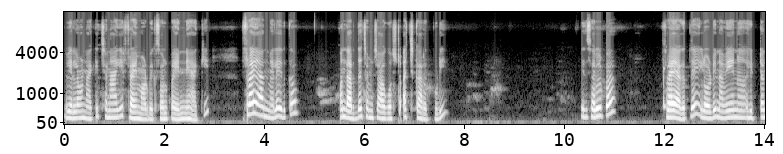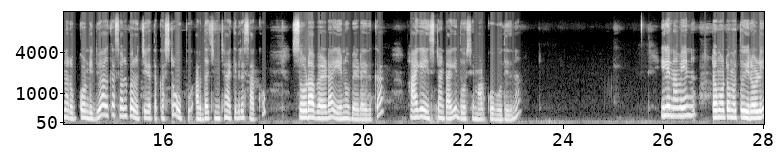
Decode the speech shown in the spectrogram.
ಇವೆಲ್ಲವನ್ನು ಹಾಕಿ ಚೆನ್ನಾಗಿ ಫ್ರೈ ಮಾಡಬೇಕು. ಸ್ವಲ್ಪ ಎಣ್ಣೆ ಹಾಕಿ ಫ್ರೈ ಆದಮೇಲೆ ಇದಕ್ಕೆ ಒಂದು ಅರ್ಧ ಚಮಚ ಆಗುವಷ್ಟು ಅಚ್ಚ ಖಾರದ ಪುಡಿ. ಇದು ಸ್ವಲ್ಪ ಫ್ರೈ ಆಗುತ್ತೆ. ಇಲ್ಲಿ ನೋಡಿ ನಾವೇನು ಹಿಟ್ಟನ್ನು ರುಬ್ಕೊಂಡಿದ್ವಿ. ಅದಕ್ಕೆ ಸ್ವಲ್ಪ ರುಚಿಗೆ ತಕ್ಕಷ್ಟು ಉಪ್ಪು. ಅರ್ಧ ಚಮಚ ಹಾಕಿದರೆ ಸಾಕು. ಸೋಡಾ ಬೇಡ, ಏನೂ ಬೇಡ ಇದಕ್ಕೆ. ಹಾಗೆ ಇನ್ಸ್ಟಂಟಾಗಿ ದೋಸೆ ಮಾಡ್ಕೋಬೋದು ಇದನ್ನು. ಇಲ್ಲಿ ನಾವೇನು ಟೊಮೊಟೊ ಮತ್ತು ಈರುಳ್ಳಿ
